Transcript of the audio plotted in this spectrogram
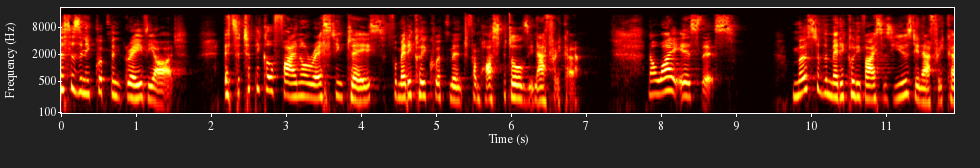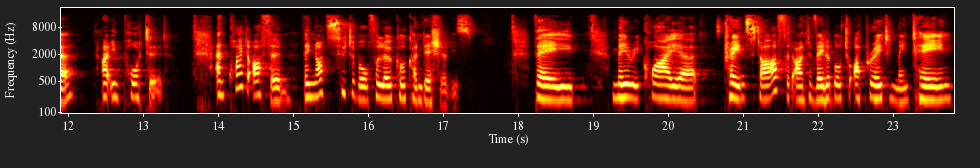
This is an equipment graveyard. It's a typical final resting place for medical equipment from hospitals in Africa. Now, why is this? Most of the medical devices used in Africa are imported, and quite often they're not suitable for local conditions. They may require trained staff that aren't available to operate and maintain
